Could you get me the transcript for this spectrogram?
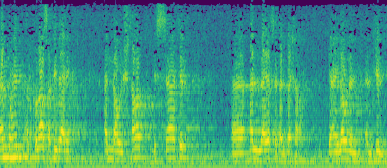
المهم الخلاصة في ذلك أنه يشترط للساتر آه، ألا يصف البشرة يعني لون الجلد.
